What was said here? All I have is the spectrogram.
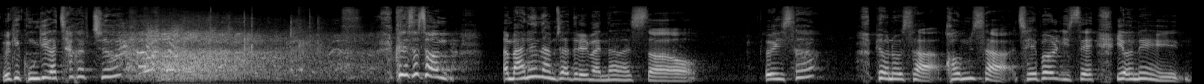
왜 이렇게 공기가 차갑죠? 그래서 전 많은 남자들을 만나왔어요. 의사, 변호사, 검사, 재벌 2세, 연예인.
